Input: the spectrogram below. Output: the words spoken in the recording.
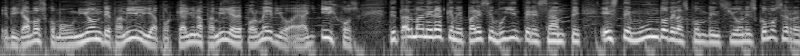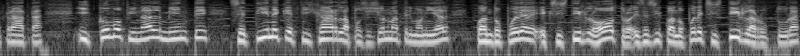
eh, digamos, como unión de familia, porque hay una familia de por medio, hay hijos. De tal manera que me parece muy interesante este mundo de las convenciones, cómo se retrata y cómo finalmente se tiene que fijar la posición matrimonial cuando puede existir lo otro, es decir, cuando puede existir la ruptura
